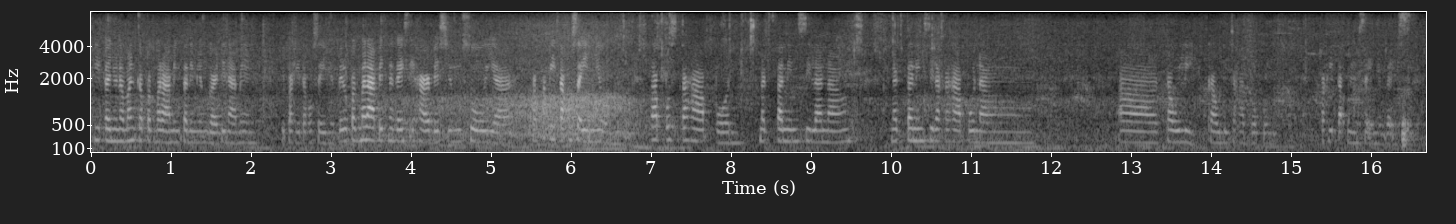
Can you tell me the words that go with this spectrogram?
Nakita nyo naman kapag maraming tanim yung garden namin. Ipakita ko sa inyo. Pero pag malapit na guys i-harvest yung soya, papakita ko sa inyo. Tapos kahapon, nagtanim sila ng nagtanim sila kahapon ng ah, kauli, kauli tsaka broccoli. Pakita ko yun sa inyo guys.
